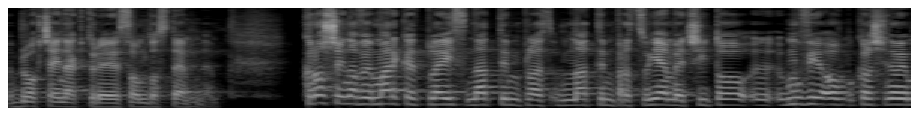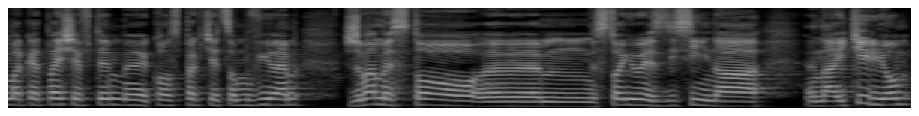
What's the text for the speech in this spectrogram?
blockchainach, które są dostępne. Cross-chainowy marketplace, nad tym, nad tym pracujemy, czyli to y, mówię o cross-chainowym marketplace w tym y, konspekcie, co mówiłem, że mamy 100, 100 USDC na, na Ethereum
